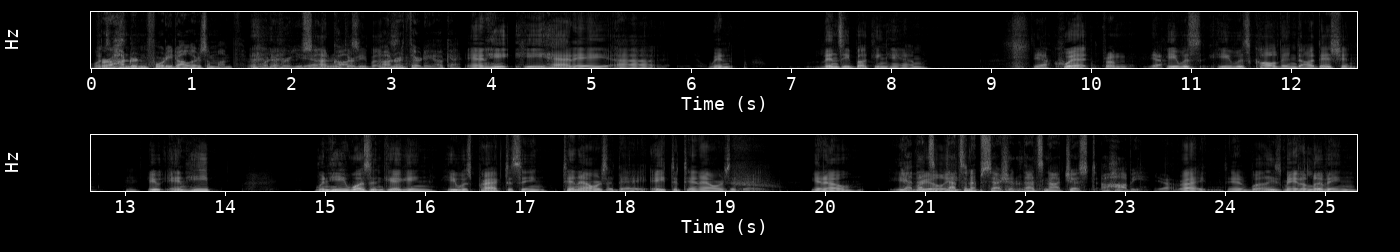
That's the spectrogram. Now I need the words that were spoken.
what's For $140 a month or whatever you Yeah, said it costs. 130 bucks. 130 okay. and he he had a uh, when Lindsey Buckingham Yeah. quit From yeah. he was he was called into audition Hmm. he, and he when he wasn't gigging he was practicing 10 hours a day 8 to 10 hours a day you know he yeah, that's, really that's an obsession. That's not just a hobby. Yeah. right and, well he's made a living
